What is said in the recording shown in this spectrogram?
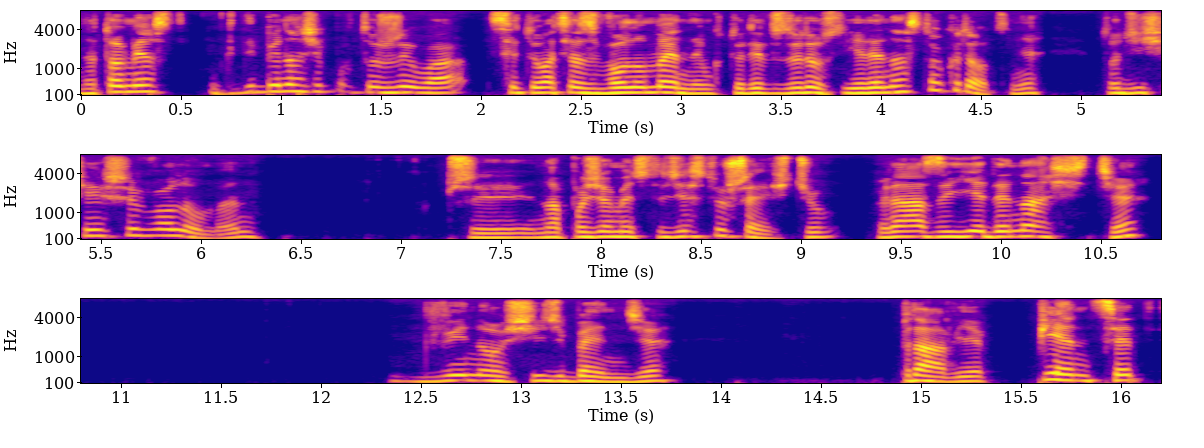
Natomiast gdyby nam się powtórzyła sytuacja z wolumenem, który wzrósł 11-krotnie, to dzisiejszy wolumen przy, na poziomie 46 razy 11 wynosić będzie prawie 500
